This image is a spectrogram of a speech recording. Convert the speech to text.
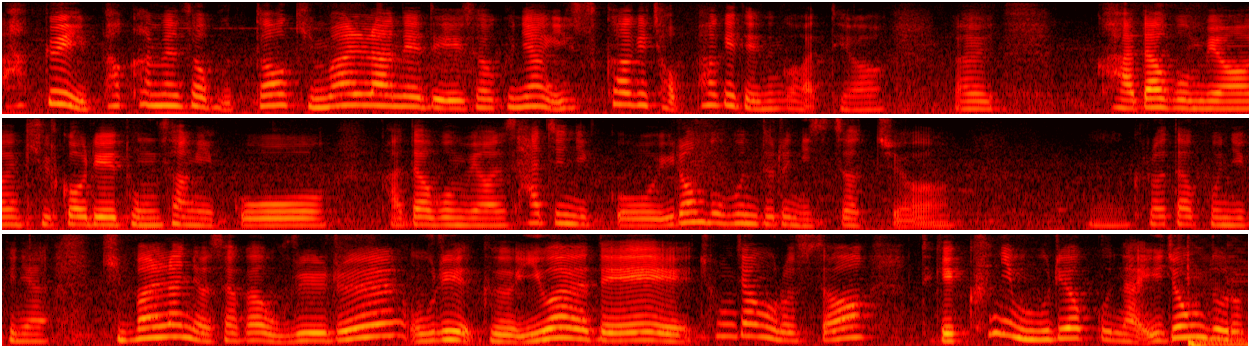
학교에 입학하면서부터 김한란에 대해서 그냥 익숙하게 접하게 되는 것 같아요. 그러니까 가다 보면 길거리에 동상 있고 가다 보면 사진 있고 이런 부분들은 있었죠. 음, 그러다 보니 그냥 김한란 여사가 우리를 우리 그 이화여대 총장으로서 되게 큰 인물이었구나 이 정도로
